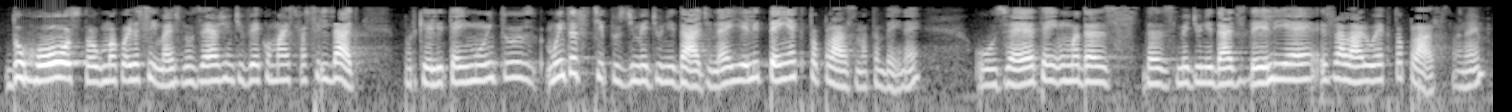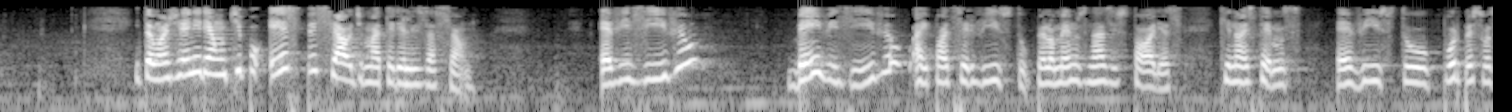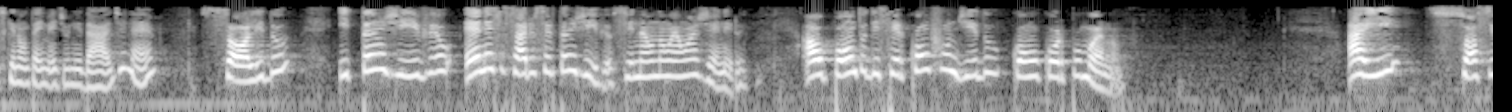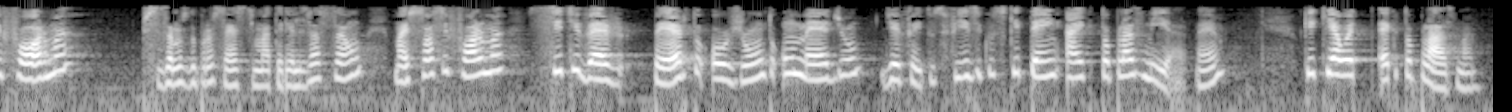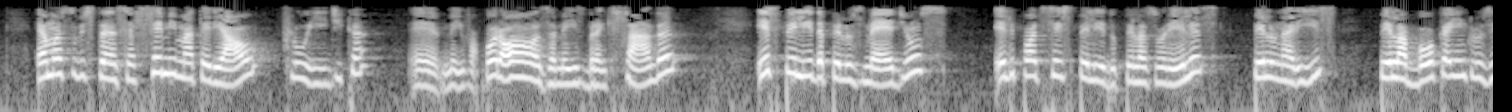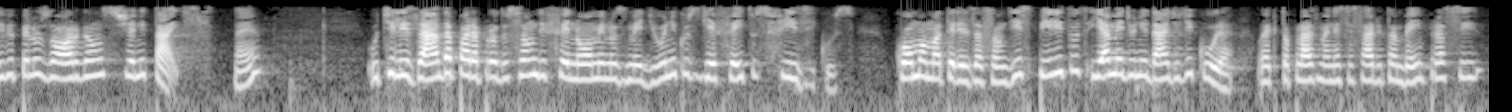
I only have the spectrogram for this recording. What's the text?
do rosto, alguma coisa assim, mas no Zé a gente vê com mais facilidade, porque ele tem muitos, muitos tipos de mediunidade, né? E ele tem ectoplasma também, né? O Zé tem uma das, das mediunidades dele é exalar o ectoplasma, né? Então, a gênere é um tipo especial de materialização. É visível, bem visível, aí pode ser visto, pelo menos nas histórias que nós temos, é visto por pessoas que não têm mediunidade, né? Sólido e tangível, é necessário ser tangível, senão não é um agênero ao ponto de ser confundido com o corpo humano. Aí só se forma, precisamos do processo de materialização, mas só se forma se tiver perto ou junto um médium de efeitos físicos que tem a ectoplasmia. Né? O que, que é o ectoplasma? É uma substância semimaterial, fluídica, é meio vaporosa, meio esbranquiçada, expelida pelos médiums, ele pode ser expelido pelas orelhas, pelo nariz, pela boca e inclusive pelos órgãos genitais. Né? utilizada para a produção de fenômenos mediúnicos de efeitos físicos, como a materialização de espíritos e a mediunidade de cura. O ectoplasma é necessário também para se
